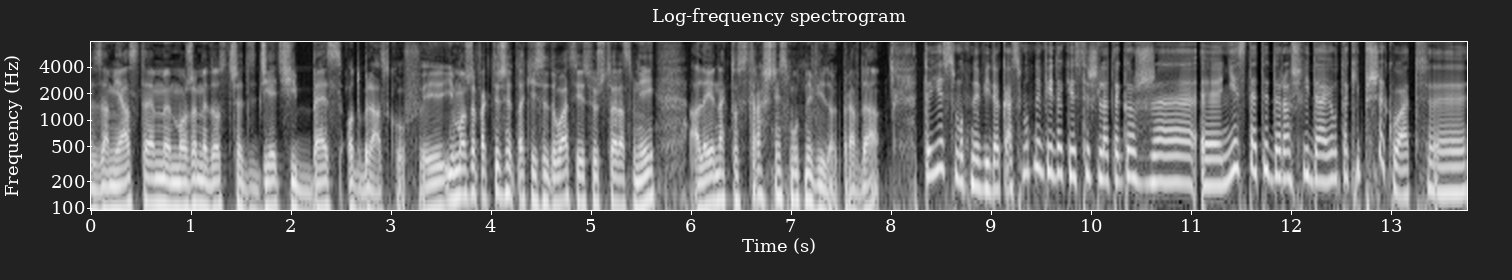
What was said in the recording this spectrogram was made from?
za miastem, możemy dostrzec dzieci bez odblasków. I, I, może faktycznie takiej sytuacji jest już coraz mniej, ale jednak to strasznie smutny widok, prawda? To jest smutny widok, a smutny widok jest też dlatego, że e, niestety dorośli dają taki przykład. E,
